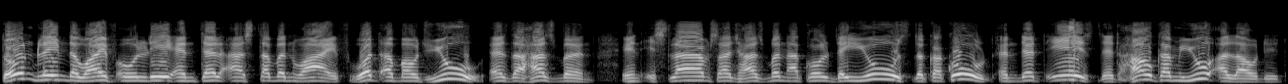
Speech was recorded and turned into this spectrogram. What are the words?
Don't blame the wife only and tell a stubborn wife. What about you as the husband? In Islam, such husbands are called dayyuth the cuckold, and that is that how come you allowed it?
